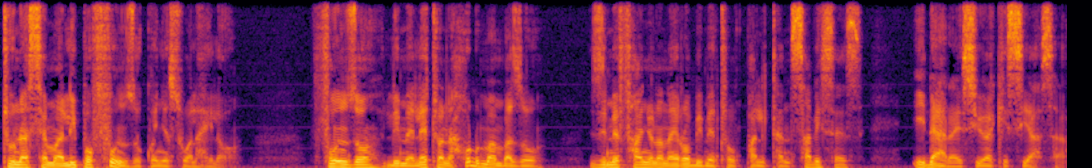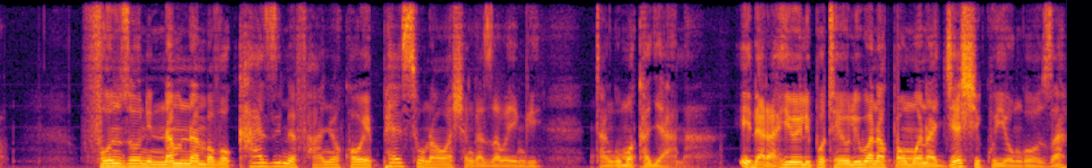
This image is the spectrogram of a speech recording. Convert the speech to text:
tunasema lipo funzo kwenye suala hilo. Funzo limeletwa na huduma ambazo zimefanywa na Nairobi Metropolitan Services, idara isiyo ya kisiasa. Funzo ni namna ambavyo kazi imefanywa kwa wepesi unaowashangaza wengi tangu mwaka jana. Idara hiyo ilipoteuliwa na mwanajeshi kuiongoza,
